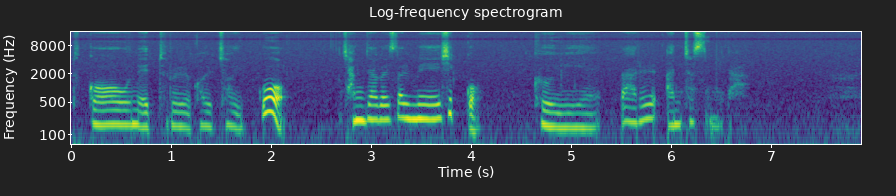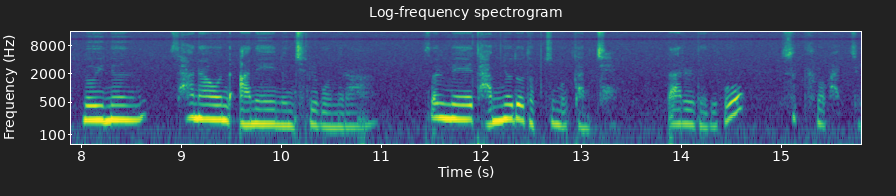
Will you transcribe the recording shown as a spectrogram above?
두꺼운 외투를 걸쳐 입고 장작을 썰매에 싣고 그 위에 딸을 앉혔습니다. 노인은 사나운 아내의 눈치를 보느라 썰매에 담요도 덮지 못한 채 딸을 데리고 숲으로 갔죠.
